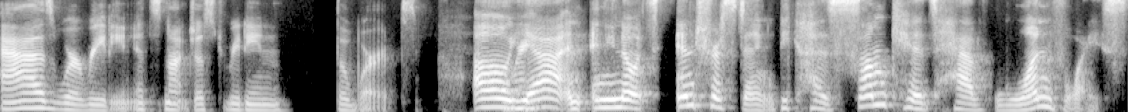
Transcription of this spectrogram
as we're reading. It's not just reading the words. Oh, right? yeah. And, and you know, it's interesting because some kids have one voice,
